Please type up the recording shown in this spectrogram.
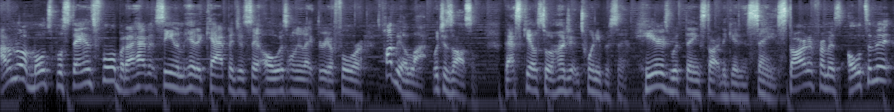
I don't know what multiple stands for, but I haven't seen him hit a cap and just say, oh, it's only like three or four. It's probably a lot, which is awesome. That scales to 120%. Here's where things start to get insane. Starting from his ultimate,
